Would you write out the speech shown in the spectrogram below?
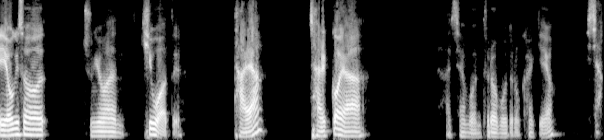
예, 여기서 중요한 키워드 다야? 잘 거야. 같이 한번 들어보도록 할게요. 시작.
